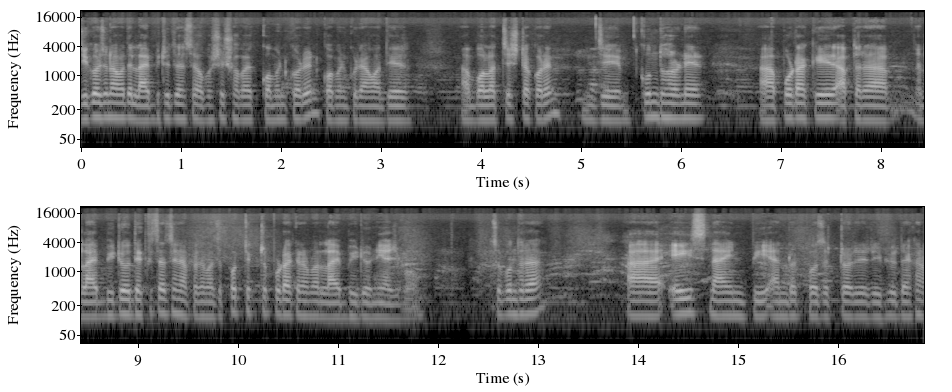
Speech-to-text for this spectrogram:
যে কজন আমাদের লাইভ ভিডিওতে আছে, অবশ্যই সবাই কমেন্ট করেন কমেন্ট করে আমাদের বলার চেষ্টা করেন যে কোন ধরনের প্রোডাক্টের আপনারা লাইভ ভিডিও দেখতে চাচ্ছেন, আপনাদের মাঝে প্রত্যেকটা প্রোডাক্টের আমরা লাইভ ভিডিও নিয়ে আসব। সো বন্ধুরা এইচ নাইন পি অ্যান্ড্রয়েড প্রজেক্টরের রিভিউ দেখান।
